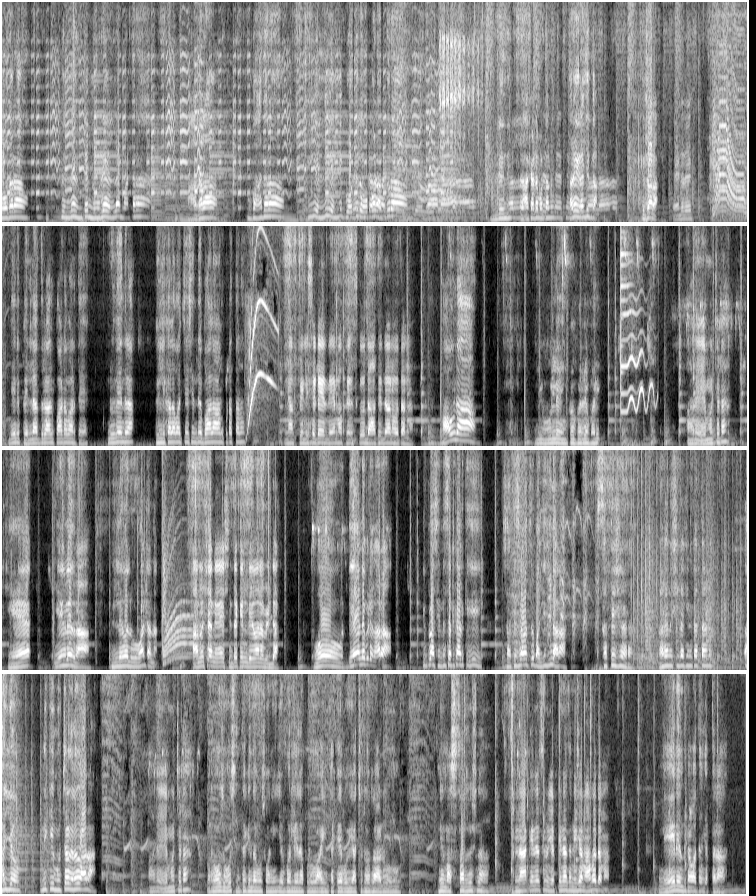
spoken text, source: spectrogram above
సోదరా పిల్ల ఉంటే నూరే వెళ్ళమంటరా ఆదరా బాదరా ఈ ఎల్లి ఎల్లి గోతి లోపల అద్దురా? ఉండేంది. నాకంట పడతాను. అరే రంజిత్ ఇట్రారా ఏంటిది? నేను పెళ్ళి అద్దురా అని పాట పాడితే నువ్వేంద్రా? పిల్లి కల వచ్చేసిందే బాలా అనుకుంటాను నాకు పెళ్ళి సెట్ అయింది మా ఫ్రెండ్స్కు దాతిద్దామని పోతాన్నా. అవునా? ఈ ఊళ్ళో ఇంకో గొర్రె పని అరే ఏం ముచ్చట? ఏ ఏం లేదురా. పిల్లెవలు అంటన్నా. అనుషనే చింతకింది దేవాల బిడ్డ. ఓ దేవన్న బిడ్డ నారా? ఇప్పుడు ఆ సెట్ కాడికి సతీష్ గారు వచ్చి పనిచేసిండారా సతీష్ గాడ ఆడని చింతకింది కత్తాడు? అయ్యో నీకు ఈ ముచ్చట తెలియదు ఆరా? అరే ఏం ముచ్చట? రోజు సింత కింద కూర్చొని ఎవ్వరు లేనప్పుడు ఆ ఇంట్లోకే పోయి అచ్చుతో రాడు. నేను మస్తు సార్లు చూసిన. నాకేం తెలుసు నువ్వు చెప్పినంత నిజం అబద్ధమా? నేను ఎందుకు అవ్వద్దని చెప్తారా?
